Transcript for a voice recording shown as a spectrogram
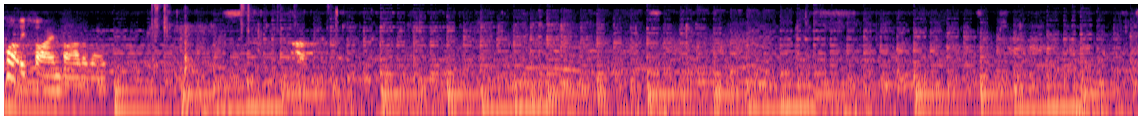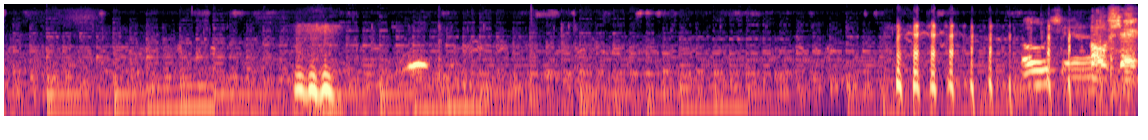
Are we qualifying, by the way? Oh. Oh shit. Oh shit!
